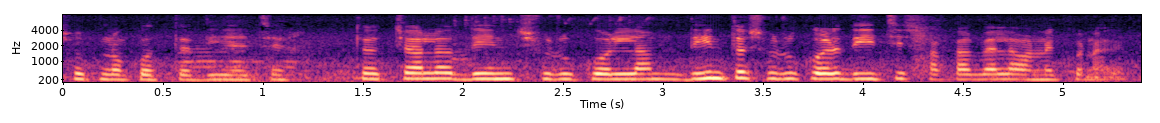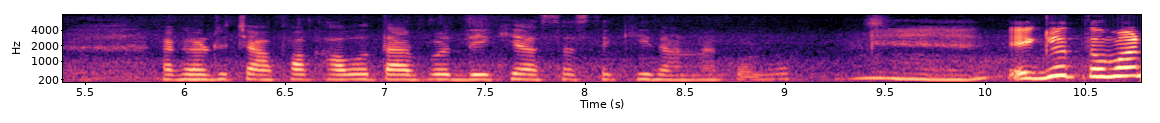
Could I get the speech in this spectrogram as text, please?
শুকনো করতে দিয়েছে। তো চলো, দিন শুরু করলাম। দিন তো শুরু করে দিয়েছি সকালবেলা অনেকক্ষণ আগে। এখন একটু চা ফা খাব, তারপর দেখি আস্তে আস্তে কী রান্না করব। এগুলো তোমার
